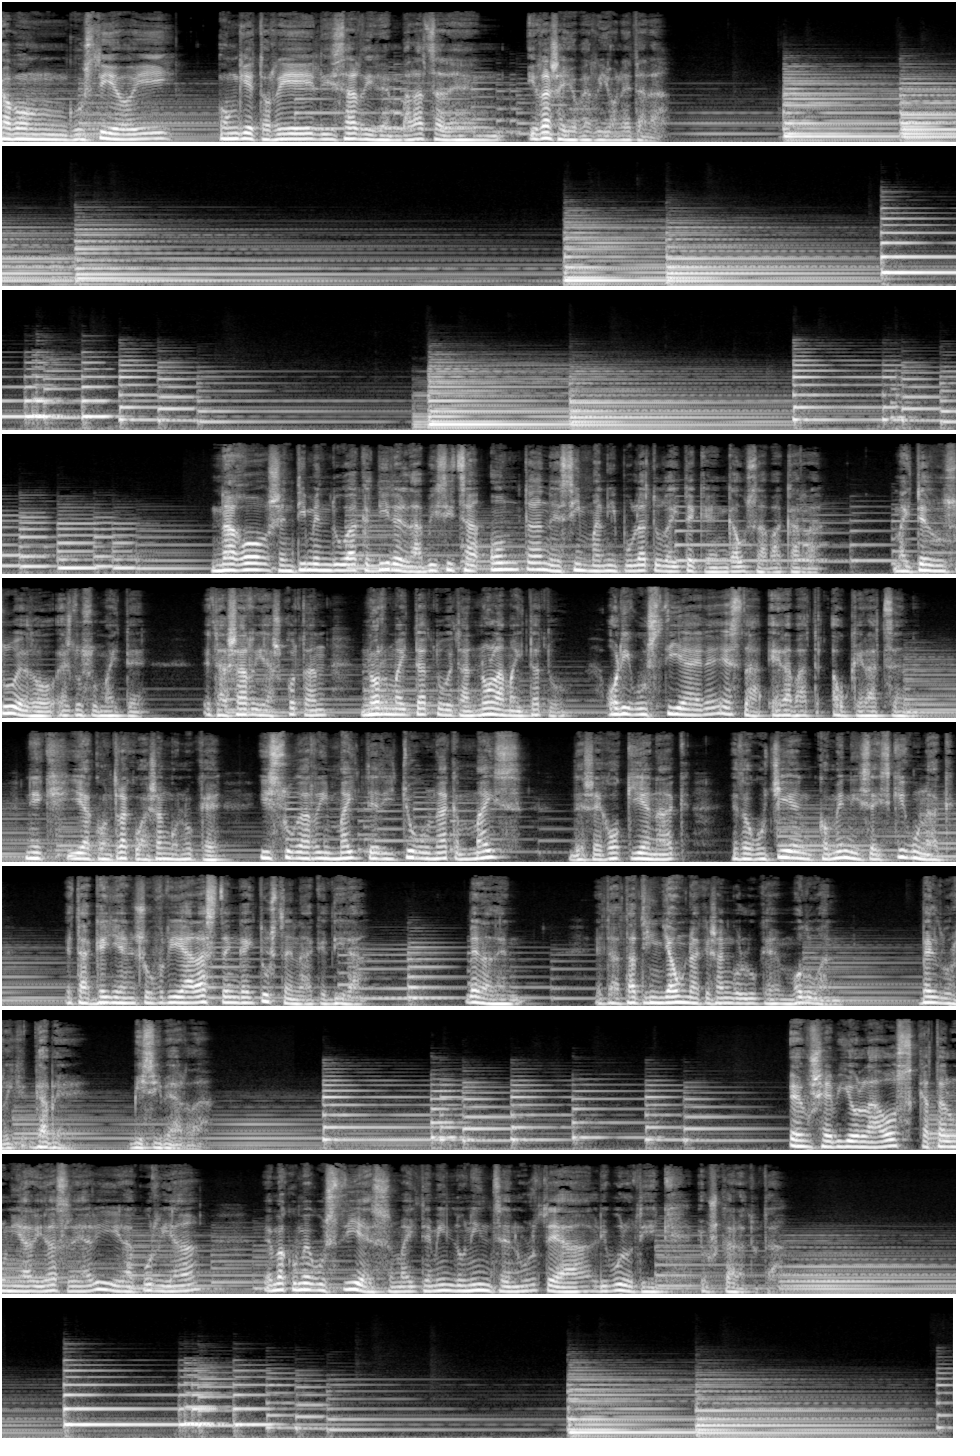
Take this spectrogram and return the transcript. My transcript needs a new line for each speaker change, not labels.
Gabon guztioi ongi etorri Lizardiren baratzaren irrasaio berri honetara. Sentimenduak direla bizitza hontan ezin manipulatu daiteken gauza bakarra. Maite duzu edo ez duzu maite. Eta sarri askotan nor maitatu eta nola maitatu, hori guztia ere ez da erabat aukeratzen. Nik ia kontrakoa esango nuke, izugarri maite ditugunak maiz, desegokienak edo gutxien komeni zaizkigunak eta gehien sufriarazten gaituztenak dira. Dena den, eta tatin jaunak esango luke moduan, beldurrik gabe bizi behar da. Eusebio Laoz Kataluniari dazleari irakurria, emakume guztiez maite mindu nintzen urtea liburutik euskaratuta.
